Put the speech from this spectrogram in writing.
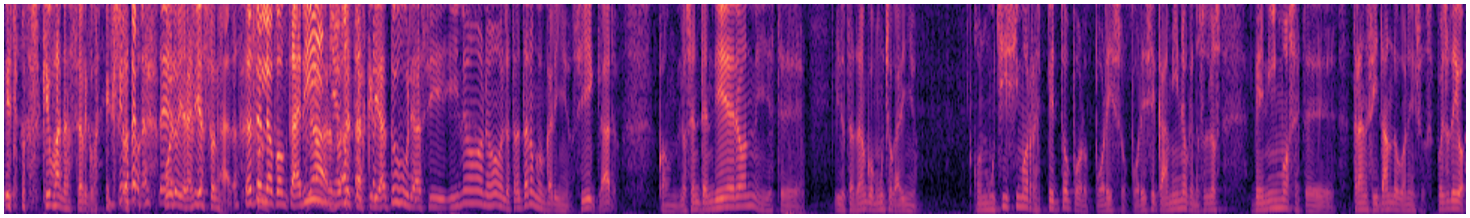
esto, ¿qué van a hacer con eso? van no? a hacer? Polo y Analía son, Claro, trátenlo son- con cariño. Claro, son nuestras criaturas y, y no, no, los trataron con cariño, sí, claro. Con, los entendieron y este y los trataron con mucho cariño. Con muchísimo respeto por, por eso, por ese camino que nosotros venimos este, transitando con ellos. Por eso te digo,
